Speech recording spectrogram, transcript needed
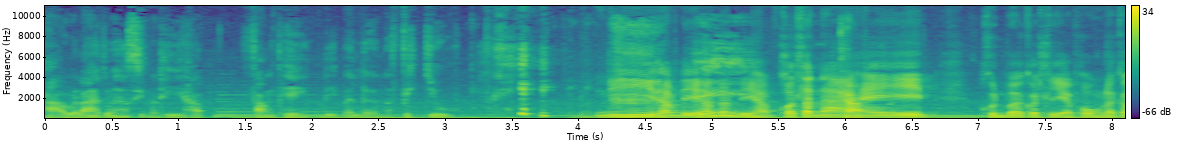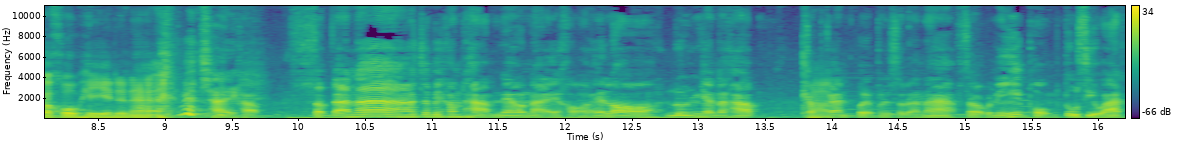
หาเวลาให้ตัวเองสักสิบนาทีครับ ฟังเพลงดีไปเลยมาฟิกยูนี่ทำดีครับนี่ทำดีครับ โฆษณาครับให้คุณบอยกฤษยพงษ์แล้วก็โคเพด้วยนะฮะใช่ครับ สัปดาห์หน้าจะเป็นคำถามแนวไหนขอให้รอลุ้นกันนะครับครักับการเปิดเผยสัปดาห์หน้าสำหรับวันนี้ผมตู้สิวัตร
